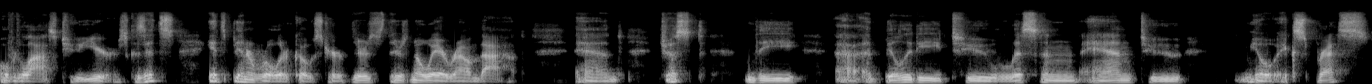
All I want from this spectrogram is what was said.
over the last two years because it's it's been a roller coaster. There's there's no way around that, and just the uh, ability to listen and to you know express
